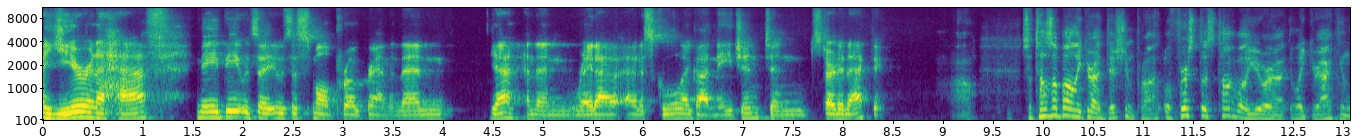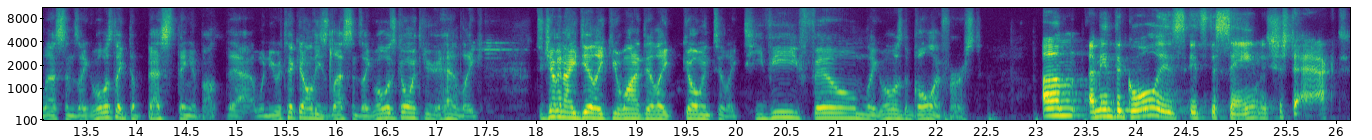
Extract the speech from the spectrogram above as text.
a year and a half, maybe. It was a it was a small program, and then yeah, and then right out, out of school, I got an agent and started acting. Wow. So tell us about like your audition process. Well, first let's talk about your like your acting lessons. Like, what was like the best thing about that when you were taking all these lessons? Like, what was going through your head? Like, did you have an idea like you wanted to like go into like TV, film? Like, what was the goal at first? Um, I mean, the goal is it's the same. It's just to act.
